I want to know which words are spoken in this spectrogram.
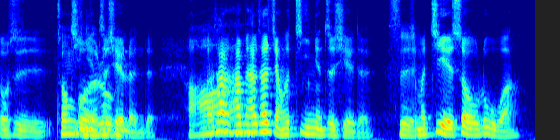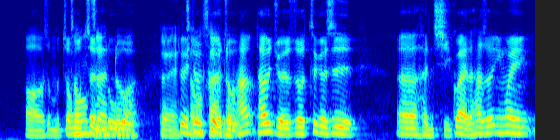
都是纪念这些人的，他他他他讲的纪念这些的，是什么介寿路啊，哦，什么中正路啊，对对，就各种，他他会觉得说这个是呃很奇怪的。他说，因为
